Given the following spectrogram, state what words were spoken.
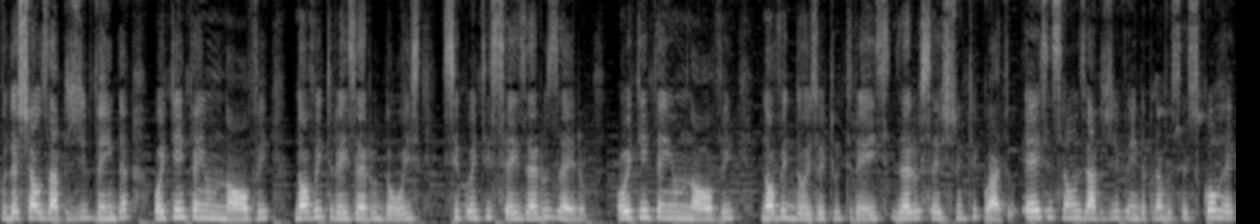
Vou deixar os apps de venda 819 9302 5600 819 9283 0634. Esses são os apps de venda para vocês correr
